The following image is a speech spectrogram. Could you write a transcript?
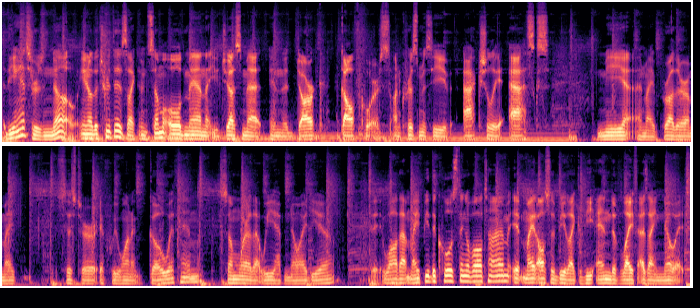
The answer is no. You know, the truth is, like, when some old man that you just met in the dark golf course on Christmas Eve actually asks me and my brother and my sister if we want to go with him somewhere that we have no idea. While that might be the coolest thing of all time, it might also be like the end of life as I know it.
